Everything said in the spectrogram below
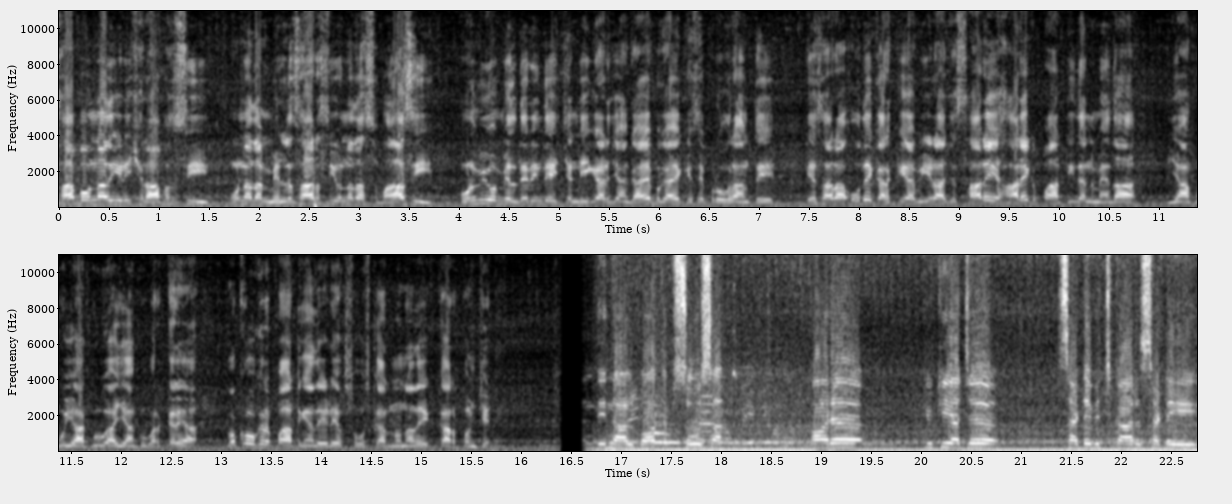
ਸਭ ਉਹਨਾਂ ਦੀ ਜਿਹੜੀ ਸ਼ਰਾਫਤ ਸੀ, ਉਹਨਾਂ ਦਾ ਮਿਲਨਸਾਰ ਸੀ, ਉਹਨਾਂ ਦਾ ਸੁਭਾਅ ਸੀ, ਹੁਣ ਵੀ ਉਹ ਮਿਲਦੇ ਰਹਿੰਦੇ ਸੀ, ਚੰਡੀਗੜ੍ਹ ਜਾਂ ਗਾਏ ਬਗਾਏ ਕਿਸੇ ਪ੍ਰੋਗਰਾਮ ਤੇ। ਇਹ ਸਾਰਾ ਉਹਦੇ ਕਰਕੇ ਆ ਵੀ ਜਿਹੜਾ ਅੱਜ ਸਾਰੇ, ਹਰ ਇੱਕ ਪਾਰਟੀ ਦਾ ਨੁਮਾਇੰਦਾ ਜਾਂ ਕੋਈ ਆਗੂ ਆ ਜਾਂ ਕੋਈ ਵਰਕਰ ਆ ਵੱਖੋ ਵੱਖਰੇ ਪਾਰਟੀਆਂ ਦੇ ਜਿਹੜੇ ਅਫਸੋਸ ਕਰਨ ਉਹਨਾਂ ਦੇ ਘਰ ਪਹੁੰਚੇ ਨੇ। ਦੇ ਨਾਲ ਬਹੁਤ ਅਫਸੋਸ ਆ। ਔਰ ਕਿਉਂਕਿ ਅੱਜ ਸਾਡੇ ਵਿਚਕਾਰ ਸਾਡੇ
